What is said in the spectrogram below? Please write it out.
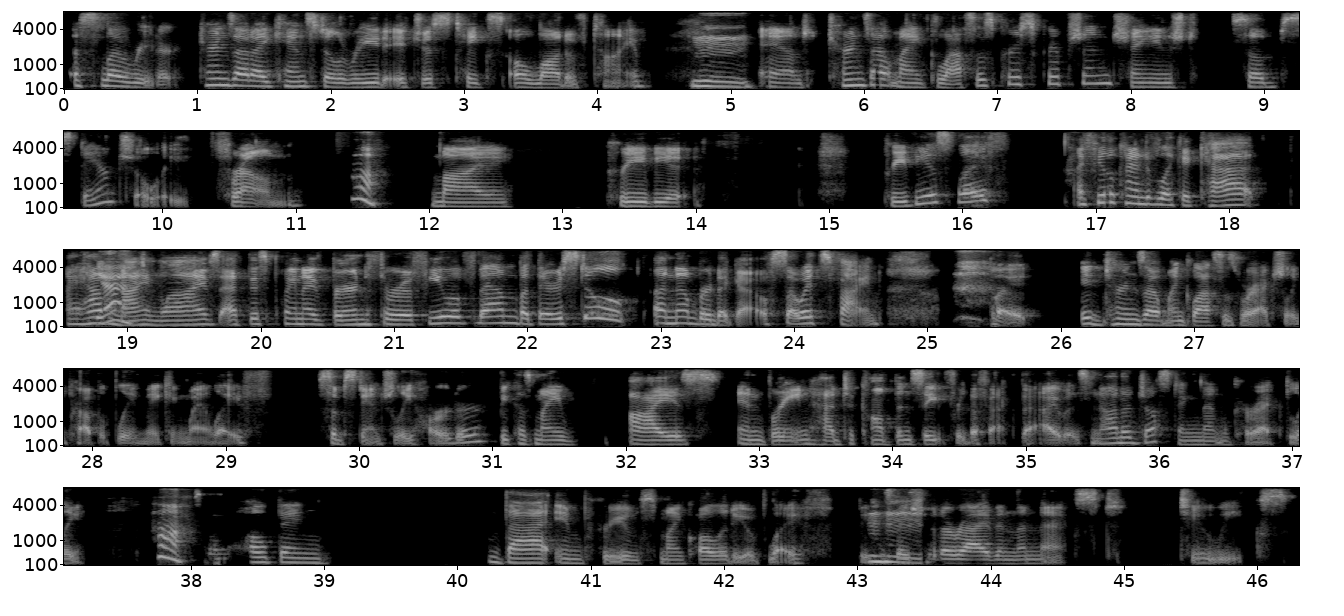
a slow reader. Turns out I can still read, it just takes a lot of time. Mm. And turns out my glasses prescription changed substantially from Huh. my previous previous life. I feel kind of like a cat. I have Yeah. nine lives. At this point, I've burned through a few of them, but there is still a number to go, so it's fine. But it turns out my glasses were actually probably making my life substantially harder because my eyes and brain had to compensate for the fact that I was not adjusting them correctly. Huh. So I'm hoping that improves my quality of life because they Mhm. should arrive in the next two weeks.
